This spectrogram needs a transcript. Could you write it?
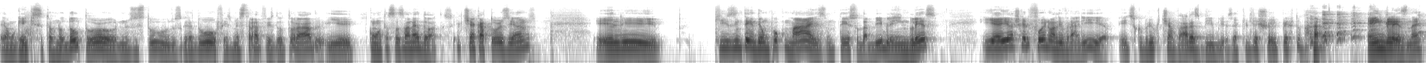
é alguém que se tornou doutor nos estudos, graduou, fez mestrado, fez doutorado e conta essas anedotas. Ele tinha 14 anos, ele quis entender um pouco mais um texto da Bíblia em inglês e aí eu acho que ele foi numa livraria e descobriu que tinha várias Bíblias. Aquilo deixou ele perturbado. em inglês, né?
